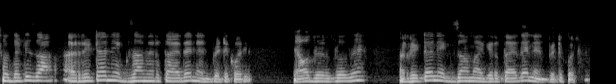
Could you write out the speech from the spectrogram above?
So that is a written exam ಇರ್ತಾ ಇದೆ, ನೆನ್ಪಿಟ್ಕೋರಿ. ಯಾವ್ದು ಇರ್ತದೆ? ರಿಟರ್ನ್ ಎಕ್ಸಾಮ್ ಆಗಿರ್ತಾ ಇದೆ, ನೆನ್ಪಿಟ್ಕೋರಿ.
